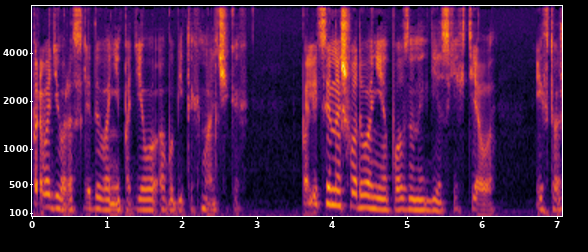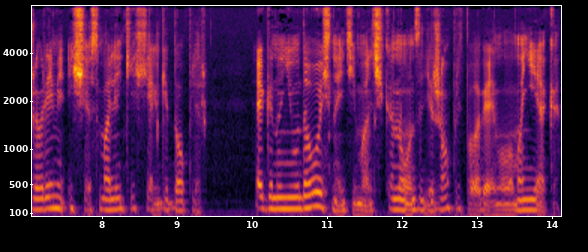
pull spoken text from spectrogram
проводил расследование по делу об убитых мальчиках. Полиция нашла два неопознанных детских тела – и в то же время исчез маленький Хельги Доплер. Эгону не удалось найти мальчика, но он задержал предполагаемого маньяка.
